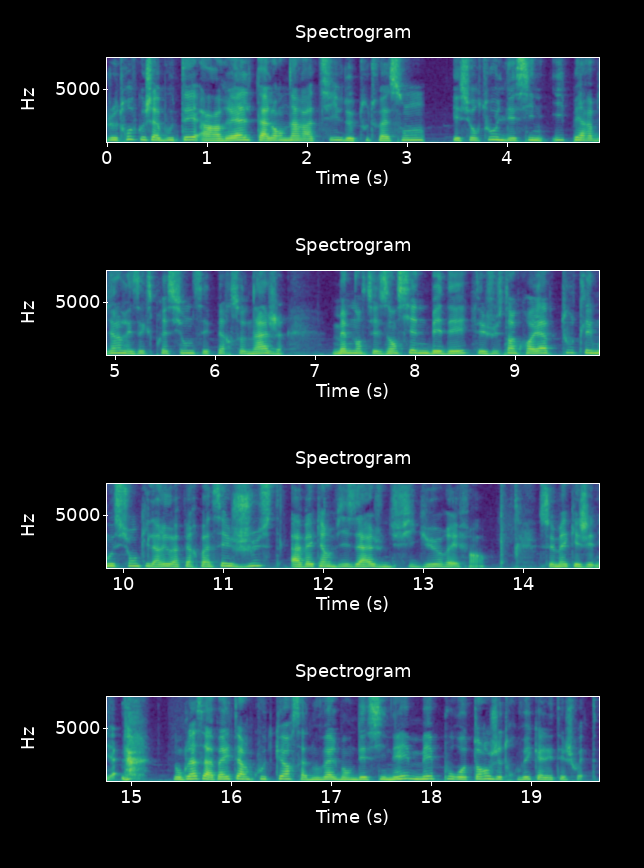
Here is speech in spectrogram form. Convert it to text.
Je trouve que Chabouté a un réel talent narratif de toute façon, et surtout il dessine hyper bien les expressions de ses personnages, même dans ses anciennes BD. C'est juste incroyable toute l'émotion qu'il arrive à faire passer juste avec un visage, une figure, et enfin, ce mec est génial. Donc là, ça n'a pas été un coup de cœur sa nouvelle bande dessinée, mais pour autant, j'ai trouvé qu'elle était chouette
